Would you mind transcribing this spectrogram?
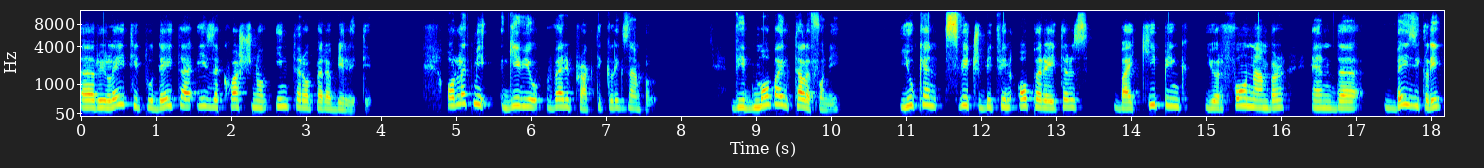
uh, related to data is a question of interoperability. Or let me give you a very practical example. With mobile telephony, you can switch between operators by keeping your phone number and uh, basically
